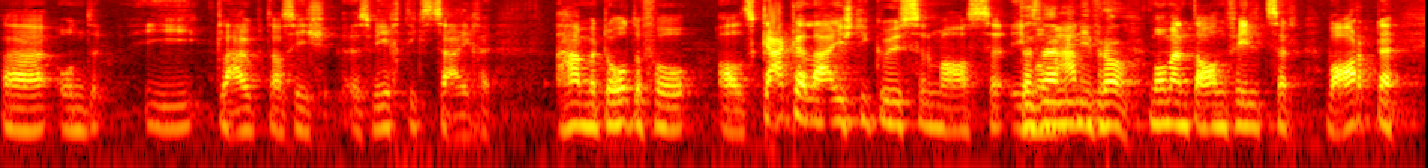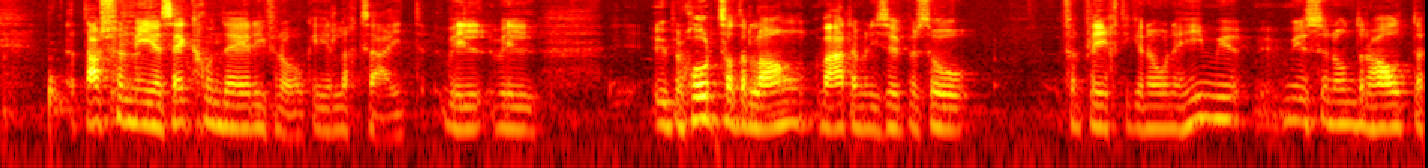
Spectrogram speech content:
äh, und ich glaube, das ist ein wichtiges Zeichen. Haben wir hier davon als Gegenleistung gewissermaßen im Moment, momentan viel zu erwarten? Das ist für mich eine sekundäre Frage, ehrlich gesagt. Weil, weil über kurz oder lang werden wir uns über so Verpflichtungen ohnehin müssen unterhalten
